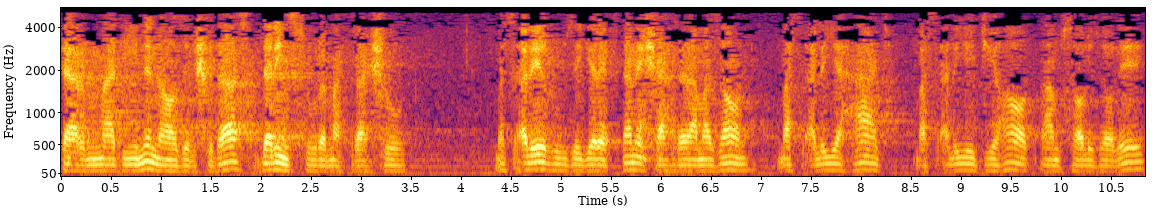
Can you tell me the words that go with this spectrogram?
در مدینه نازل شده است در این سوره مطرح شد. مسئله روزه گرفتن شهر رمضان مسئله حج مسئله جهاد و امثال ذالک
